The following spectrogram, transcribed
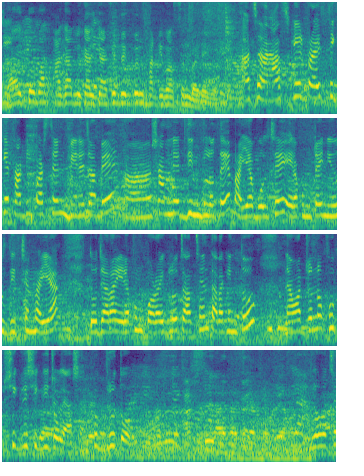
জি। হয়তো বা আগামীকালকে এসে দেখবেন থার্টি পার্সেন্ট বাইরে আচ্ছা আজকের প্রাইস থেকে থার্টি পার্সেন্ট বেড়ে যাবে সামনের দিনগুলোতে। ভাইয়া বলছে এরকমটাই নিউজ দিচ্ছেন ভাইয়া। তো যারা এরকম কড়াইগুলো চাচ্ছেন তারা কিন্তু নেওয়ার জন্য খুব শীঘ্রই শীঘ্রই চলে আসেন খুব দ্রুত। এগুলো হচ্ছে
